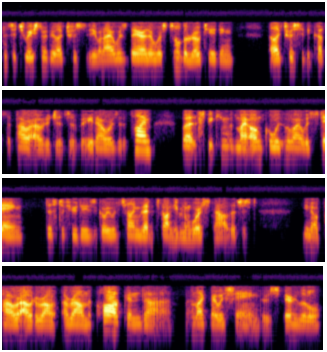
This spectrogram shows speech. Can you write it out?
the situation with the electricity. When I was there, there was still the rotating electricity cuts, the power outages of eight hours at a time. But speaking with my uncle, with whom I was staying just a few days ago, he was telling me that it's gotten even worse now. There's just you know power out around around the clock, and uh, and like I was saying, there's very little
